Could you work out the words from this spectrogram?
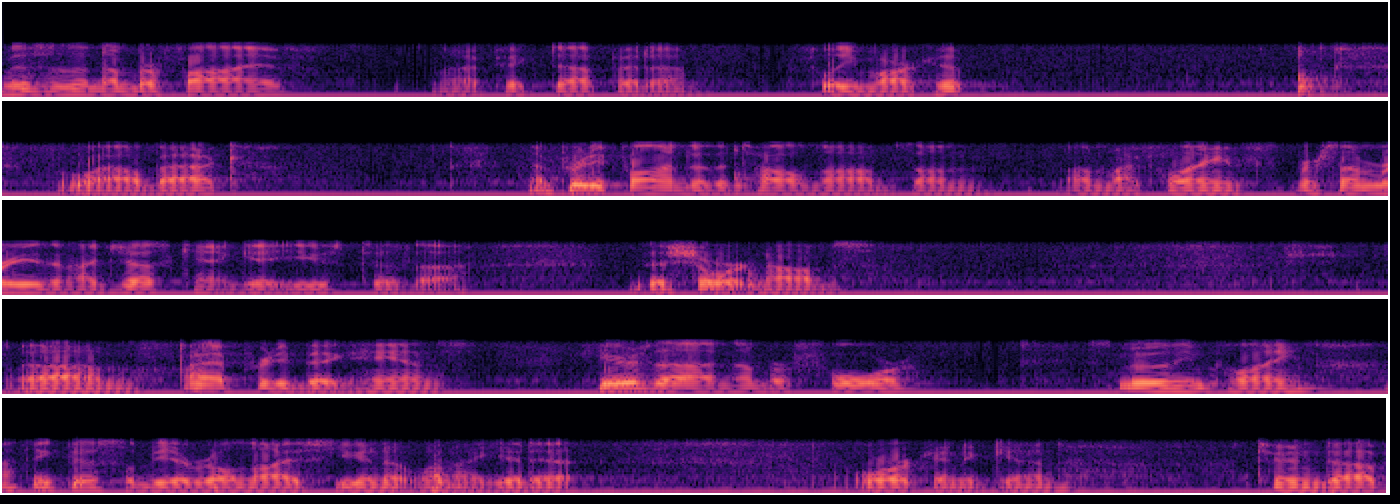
This is a number 5 that I picked up at a flea market a while back. I'm pretty fond of the tall knobs on on my planes. For some reason, I just can't get used to the the short knobs. Um, I have pretty big hands. Here's a number four smoothing plane. I think this will be a real nice unit when I get it working again, tuned up.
